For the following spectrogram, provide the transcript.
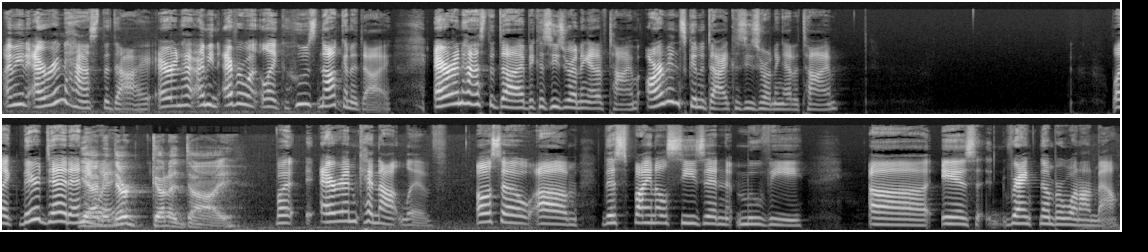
I mean, Eren has to die. Eren, ha- I mean, everyone, like, who's not gonna die? Eren has to die because he's running out of time. Armin's gonna die because he's running out of time. Like, they're dead anyway. yeah, I mean they're gonna die. But Eren cannot live. Also, um, this final season movie uh is ranked number one on Mal.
